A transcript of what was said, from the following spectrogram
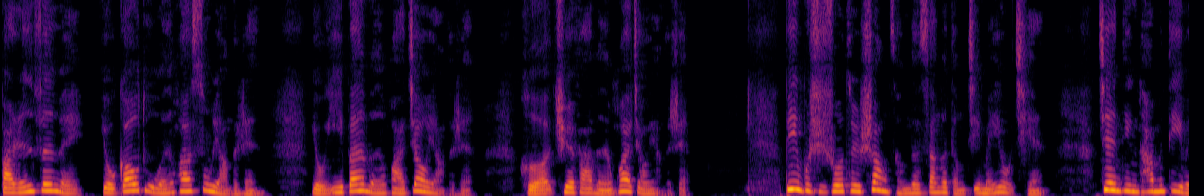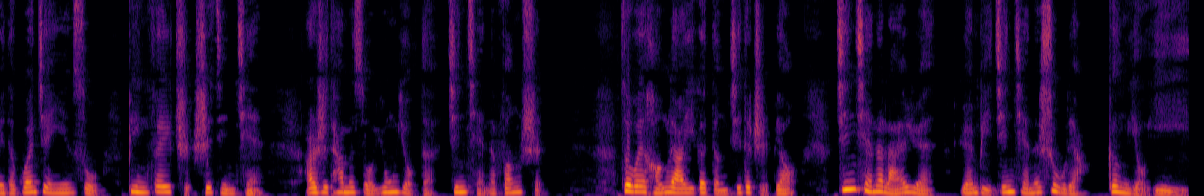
把人分为有高度文化素养的人、有一般文化教养的人和缺乏文化教养的人，并不是说最上层的三个等级没有钱，鉴定他们地位的关键因素并非只是金钱，而是他们所拥有的金钱的方式。作为衡量一个等级的指标，金钱的来源。远比金钱的数量更有意义。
